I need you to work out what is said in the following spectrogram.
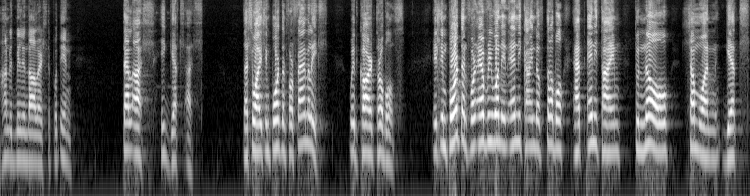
$100 million to put in. Tell us, he gets us. That's why it's important for families with car troubles it's important for everyone in any kind of trouble at any time to know someone gets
